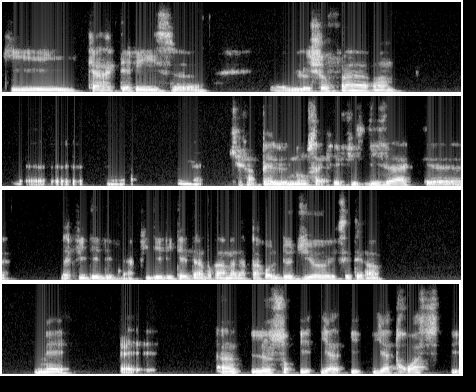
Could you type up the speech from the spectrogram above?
qui caractérise euh, le chauffard, hein, euh, qui rappelle le non-sacrifice d'Isaac, euh, la fidélité, d'Abraham à la parole de Dieu, etc. Mais a, il y a trois, il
